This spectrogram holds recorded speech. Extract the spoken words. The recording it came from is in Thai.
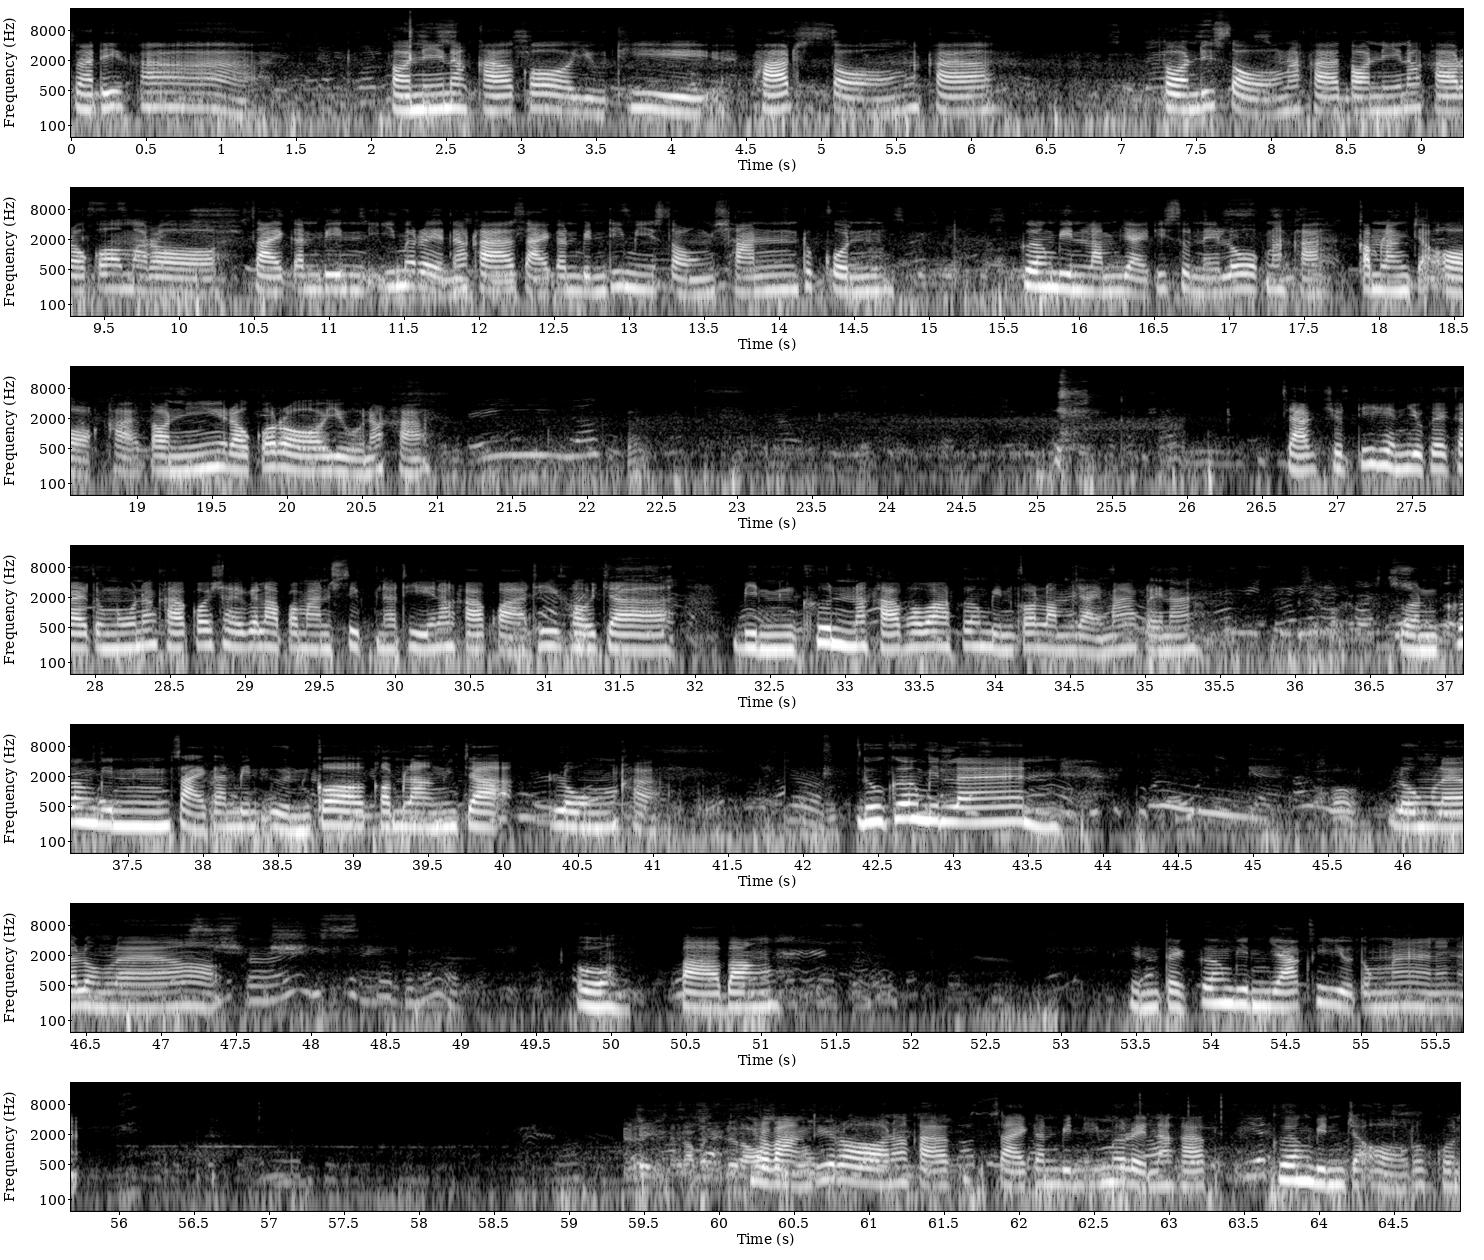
สวัสดีค่ะ ตอนนี้นะคะก็อยู่ที่พาร์ทสองนะคะ ตอนที่สองนะคะ ตอนนี้นะคะเราก็มารอสายการบินอิมเรตนะคะ สายการบินที่มีสองชั้นทุกคนเครื่องบินลำใหญ่ที่สุดในโลกนะคะกำลังจะออกค่ะ ตอนนี้เราก็รออยู่นะคะ จากจุดที่เห็นอยู่ไกลๆตรงนู้นนะคะ ก็ใช้เวลาประมาณ 10 นาทีนะคะ กว่าที่เขาจะบินขึ้นนะคะ เพราะว่าเครื่องบินก็ลำใหญ่มากเลยนะ ส่วนเครื่องบินสายการบินอื่นก็กำลังจะลงค่ะ ดูเครื่องบินแลนด์ลงแล้วลงแล้ว โอ้ป่าบัง เห็นแต่เครื่องบินยักษ์ที่อยู่ตรงหน้านั่นน่ะ ระหว่างที่รอนะคะ สายการบินอิมเมเรตนะคะ เครื่องบินจะออกทุกคน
